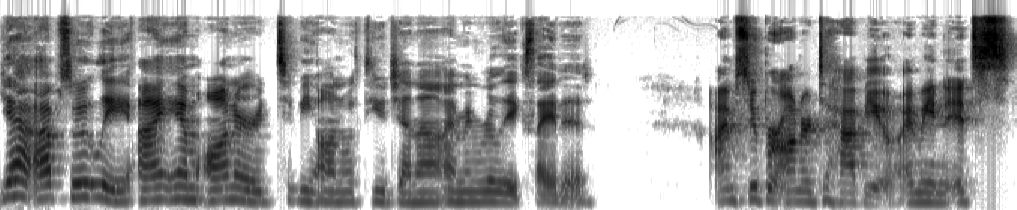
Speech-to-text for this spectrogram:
Yeah, absolutely. I am honored to be on with you, Jenna. I'm really excited. I'm super honored to have you. I mean, it's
